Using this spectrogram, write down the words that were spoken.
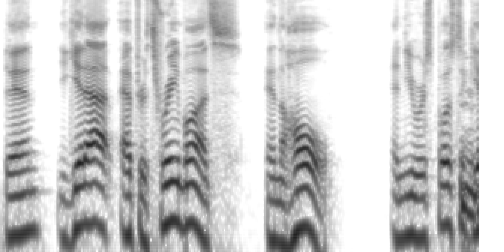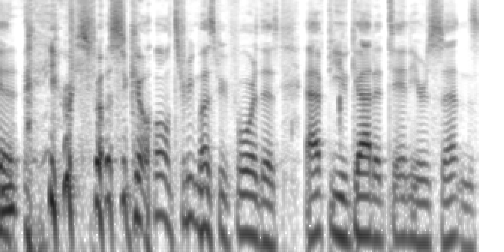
Dan. You get out after three months in the hole, and you were supposed to get Mm-hmm. you were supposed to go home three months before this. After you got a ten year sentence,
